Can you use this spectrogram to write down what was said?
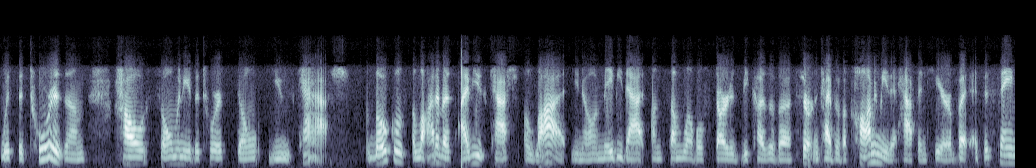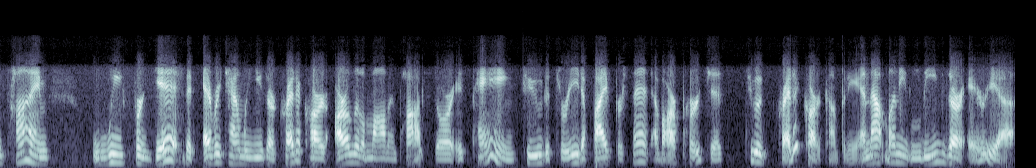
with the tourism how so many of the tourists don't use cash locals a lot of us i've used cash a lot you know and maybe that on some level started because of a certain type of economy that happened here. But at the same time we forget that every time we use our credit card, our little mom and pop store is paying two to three to five percent of our purchase to a credit card company, and that money leaves our area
